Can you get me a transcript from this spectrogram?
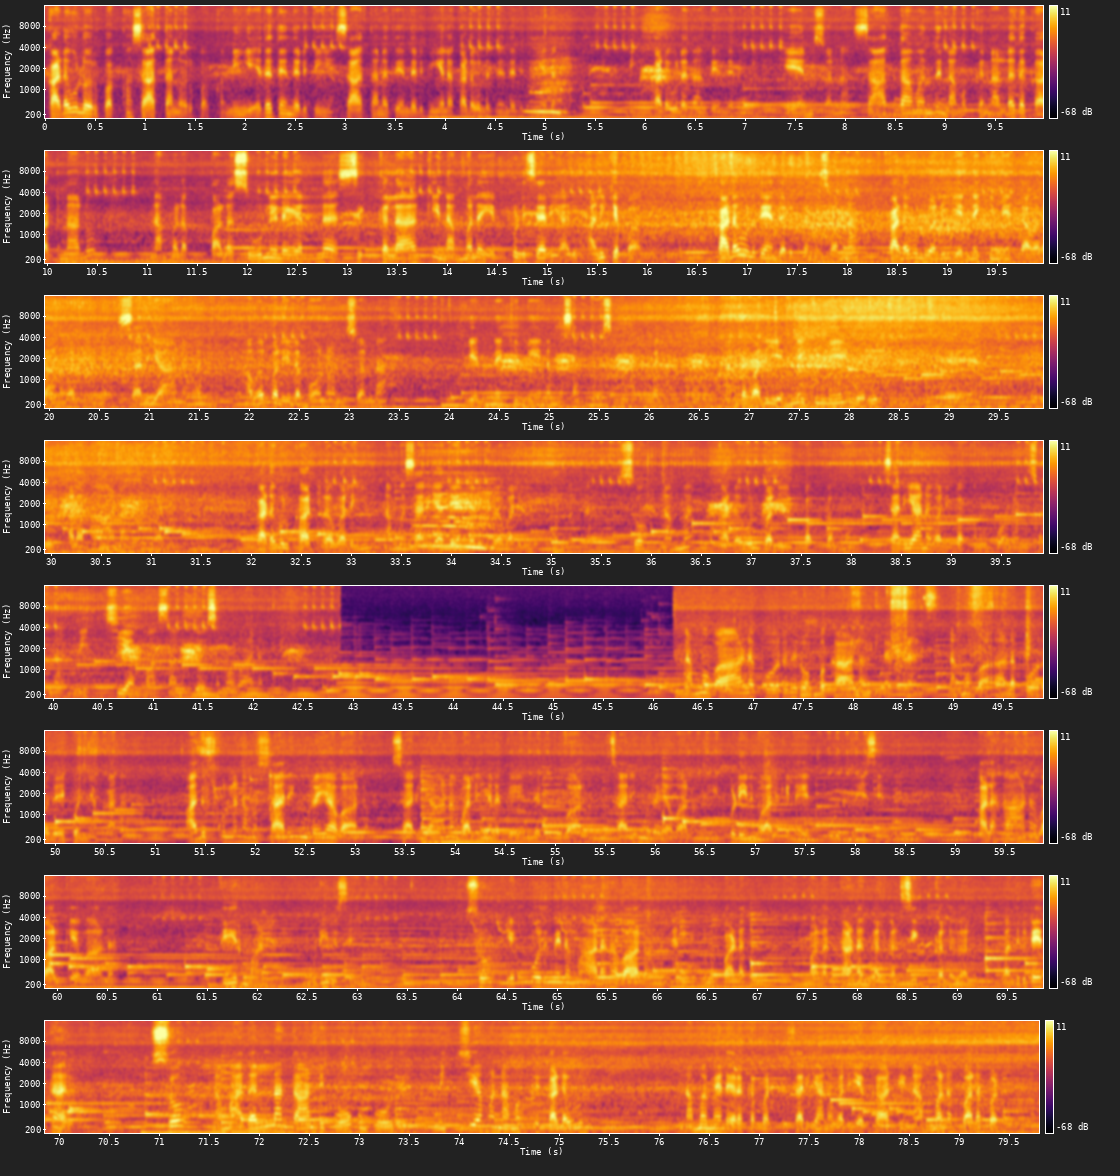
கடவுள் ஒரு பக்கம் சாத்தான் ஒரு பக்கம். நீங்கள் எதை தேர்ந்தெடுப்பீங்க? சாத்தானை தேர்ந்தெடுப்பீங்களா கடவுளை தேர்ந்தெடுப்பீங்களா நீங்கள் கடவுளை தான் தேர்ந்தெடுப்பீங்க. ஏன்னு சொன்னால் சாத்தான் வந்து நமக்கு நல்லதை காட்டினாலும் நம்மளை பல சூழ்நிலைகளில் சிக்கலாக்கி நம்மளை எப்படி சரி அது அழிக்க பார்க்கும். கடவுள் தேர்ந்தெடுத்தேன்னு சொன்னால் கடவுள் வழி என்றைக்குமே தவறான வழி இல்லை சரியான வழி அவர் வழியில் போனோம்னு சொன்னால் என்றைக்குமே நம்ம சந்தோஷமாக இல்லை அந்த வழி என்றைக்குமே ஒரு ஒரு அழகான ஒரு வழி. கடவுள் காட்டுற வழியும் நம்ம சரியாக தேர்ந்தெடுக்கிற வழியும் ஒன்று ஸோ நம்ம கடவுள் வழி பக்கமும் சரியான வழி பக்கமும் போனோம்னு சொன்னால் நிச்சயமாக சந்தோஷமாக வாழ முடியும். நம்ம வாழ போகிறது ரொம்ப காலம் இல்லை ஃப்ரெண்ட்ஸ் நம்ம வாழ போகிறதே கொஞ்சம் காலம். அதுக்குள்ளே நம்ம சரிமுறையாக வாழணும் சரியான வழிகளை தேர்ந்தெடுத்து வாழணும் சரிமுறையாக வாழணும் இப்படின்னு வாழ்க்கையில் எப்போதுமே செஞ்சு அழகான வாழ்க்கையை வாழ தீர்மானம் முடிவு செய்யணும் ஸோ எப்போதுமே நம்ம அழகாக வாழணும்னு நினைக்கக்கூடிய பல பல தடங்கல்கள் சிக்கல்கள் வந்துக்கிட்டே தான் இருக்கும் ஸோ நம்ம அதெல்லாம் தாண்டி போகும்போது நிச்சயமாக நமக்கு கடவுள் நம்ம மேலே இறக்கப்பட்டு சரியான வழியை காட்டி நம்மளை பலப்படுத்தும்.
